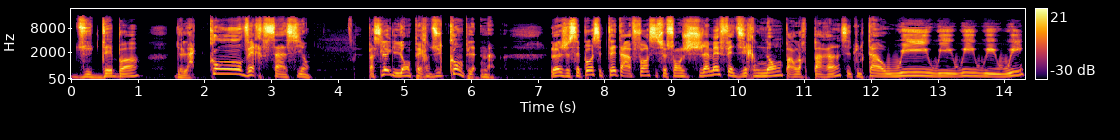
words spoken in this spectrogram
du débat, de la conversation. Parce que là, ils l'ont perdu complètement. Là, je sais pas, c'est peut-être à force, ils se sont jamais fait dire non par leurs parents. C'est tout le temps oui, oui, oui, oui, oui.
